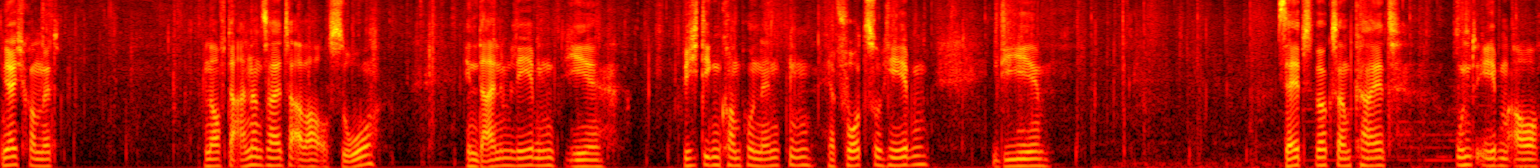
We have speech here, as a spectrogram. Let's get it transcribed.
Ja, ich komme mit. Und auf der anderen Seite aber auch so, in deinem Leben die wichtigen Komponenten hervorzuheben, die Selbstwirksamkeit und eben auch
